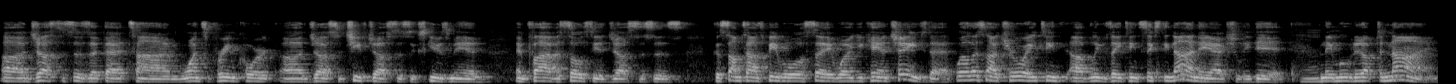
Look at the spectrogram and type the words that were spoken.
uh, justices at that time, one Supreme Court uh, justice, Chief Justice, excuse me, and, and five associate justices. Because sometimes people will say, well, you can't change that. Well, that's not true. 18, I believe it was 1869 they actually did, mm-hmm. and they moved it up to nine.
